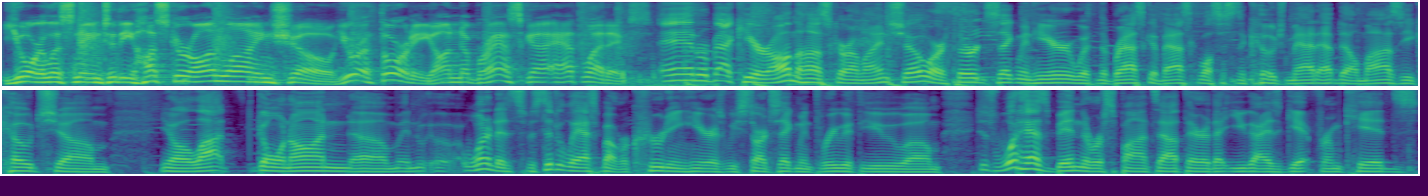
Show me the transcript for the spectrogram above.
You're listening to the Husker Online Show, your authority on Nebraska athletics. And we're back here on the Husker Online Show, our third segment here with Nebraska basketball assistant coach Matt Abdelmassih. Coach, um, you know, a lot going on, um, and wanted to specifically ask about recruiting here as we start segment three with you. Um, just what has been the response out there that you guys get from kids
